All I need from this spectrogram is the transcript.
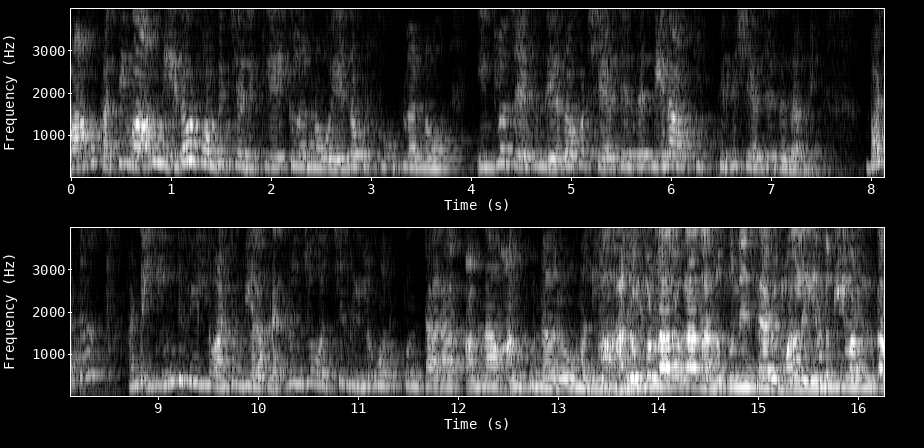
బాగా ప్రతి వారం ఏదో ఒకటి పంపించేది. కేకులనో ఏదో ఒకటి సూప్లనో ఇంట్లో చేసింది ఏదో ఒకటి షేర్ చేసేది. నేను ఆవిడకి తిరిగి షేర్ చేసేదాన్ని. బట్ అంటే ఏంటి వీళ్ళు? అంటే వీళ్ళు అక్కడ ఎక్కడి నుంచో వచ్చి ఇక్కడ ఇల్లు కొనుక్కుంటారా అన్న అనుకున్నారో మరి? అనుకున్నారో కాదు అనుకునేశారు. మళ్ళీ ఎందుకు ఇవంతా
